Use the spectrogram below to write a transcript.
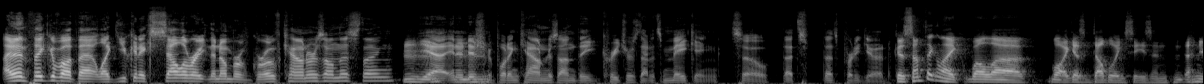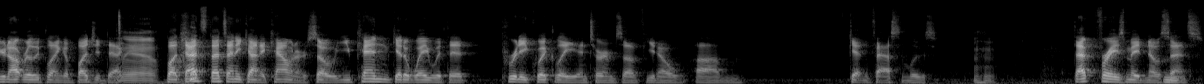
I didn't think about that. Like, you can accelerate the number of growth counters on this thing. Mm-hmm, Yeah, in addition to putting counters on the creatures that it's making. So that's that's pretty good. Because something like, well, uh, well, I guess doubling season, then you're not really playing a budget deck. Yeah. But that's that's any kind of counter, so you can get away with it pretty quickly in terms of you know um, getting fast and loose. Mm-hmm. That phrase made no sense.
